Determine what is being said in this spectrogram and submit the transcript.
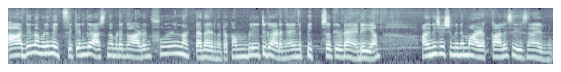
ആദ്യം നമ്മൾ മെക്സിക്കൻ ഗ്രാസ് നമ്മുടെ ഗാർഡൻ ഫുൾ നട്ടതായിരുന്നു കേട്ടോ. കംപ്ലീറ്റ് ഗാർഡൻ ഞാൻ അതിന്റെ പിക്സൊക്കെ ഇവിടെ ആഡ് ചെയ്യാം. അതിനുശേഷം പിന്നെ മഴക്കാല സീസൺ ആയിരുന്നു.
